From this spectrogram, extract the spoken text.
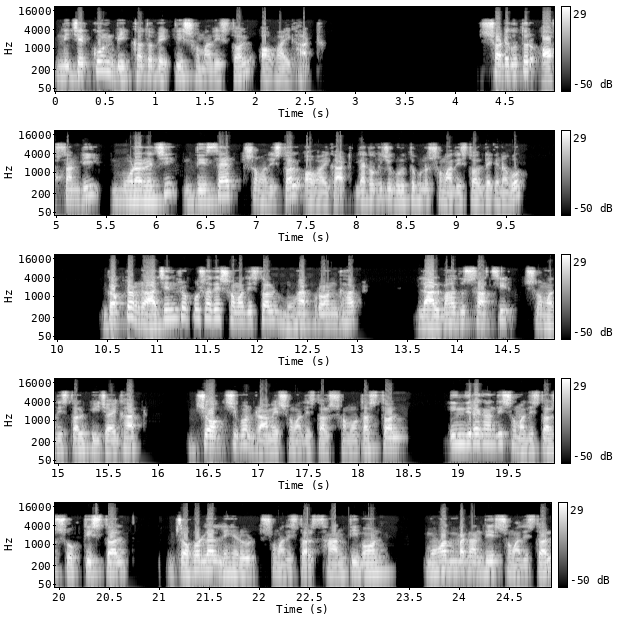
নিচের কোন বিখ্যাত ব্যক্তির সমাধিস্থল অভয়ঘাট সঠিক উত্তর অপশন ডি, মোরারজি, দেশাইয়ের সমাধিস্থল অভয়ঘাট দেখো, কিছু গুরুত্বপূর্ণ সমাধিস্থল দেখে নেব। ডক্টর রাজেন্দ্র প্রসাদের সমাধিস্থল মহাপ্রণ ঘাট, লাল বাহাদুর শাস্ত্রীর সমাধিস্থল বিজয় ঘাট, জগজীবন রামের সমাধিস্থল সমতাস্থল, ইন্দিরা গান্ধীর সমাধিস্থল শক্তিস্থল, জওহরলাল নেহরুর সমাধিস্থল শান্তিবন, মহাত্মা গান্ধীর সমাধিস্থল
